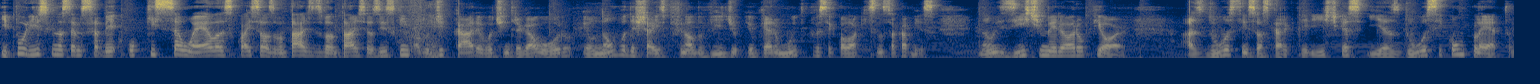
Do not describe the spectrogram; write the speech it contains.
E por isso que nós temos que saber o que são elas, quais são as vantagens, desvantagens, seus riscos. Logo de cara eu vou te entregar o ouro, eu não vou deixar isso para o final do vídeo, eu quero muito que você coloque isso na sua cabeça. Não existe melhor ou pior. As duas têm suas características e as duas se completam.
